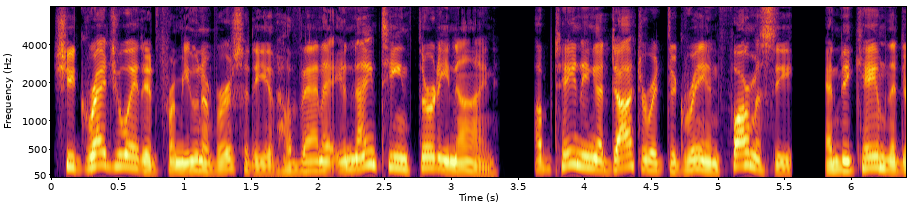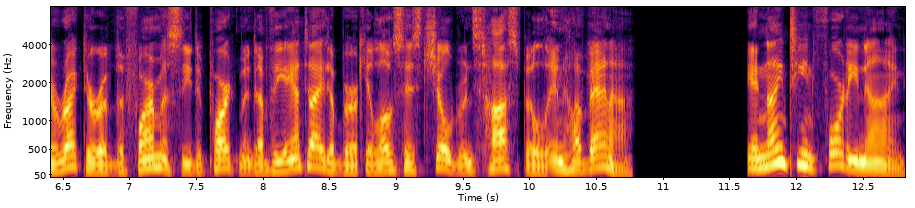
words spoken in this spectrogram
She graduated from University of Havana in 1939, obtaining a doctorate degree in pharmacy, and became the director of the pharmacy department of the Antituberculosis Children's Hospital in Havana. In 1949,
